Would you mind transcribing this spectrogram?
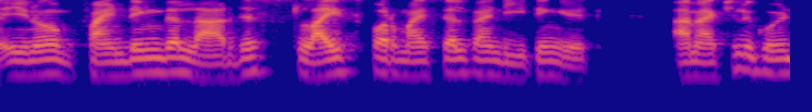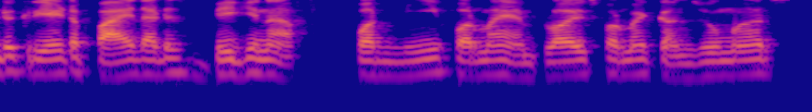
you know finding the largest slice for myself and eating it. I'm actually going to create a pie that is big enough for me for my employees for my consumers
